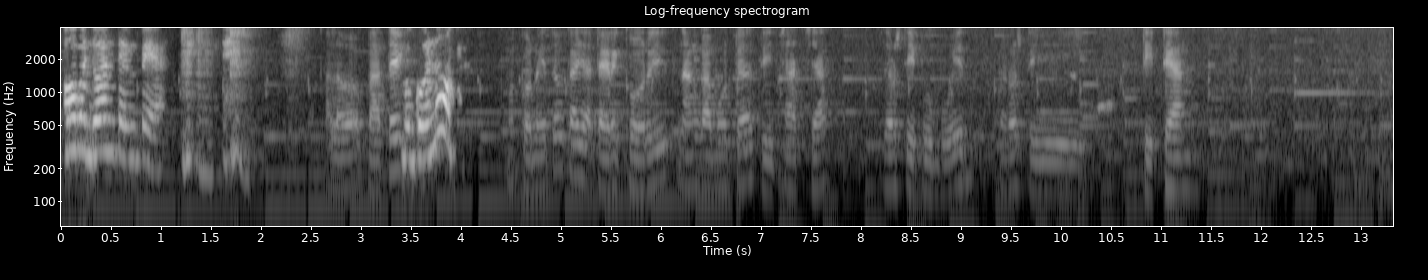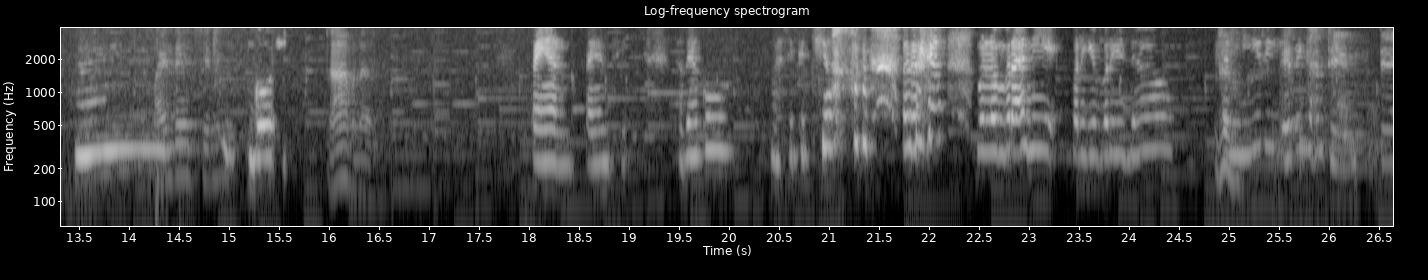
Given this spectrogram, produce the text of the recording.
Oh, mendoan tempe ya? Kalau batik Megono apa? Megono itu kayak dari gori nangka muda dicacak terus dibumbuin terus di didang Hmm, main deh sini. Gue nah benar pengen, pengen sih. Tapi aku masih kecil. Belum berani pergi-pergi jauh. Sendiri. ini kan di, di,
